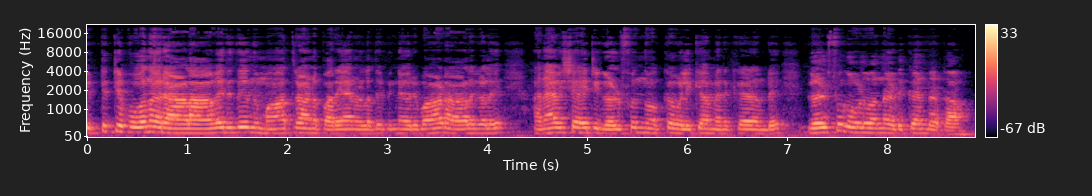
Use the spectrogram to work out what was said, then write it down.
ഇട്ടിട്ട് പോകുന്ന ഒരാളാവരുത് എന്ന് മാത്രമാണ് പറയാനുള്ളത്. പിന്നെ ഒരുപാട് ആളുകൾ അനാവശ്യമായിട്ട് ഗൾഫിൽ നിന്നൊക്കെ വിളിക്കാൻ മെനക്കേടുണ്ട്. ഗൾഫ് കോൾ വന്ന് എടുക്കണ്ട കേട്ടോ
